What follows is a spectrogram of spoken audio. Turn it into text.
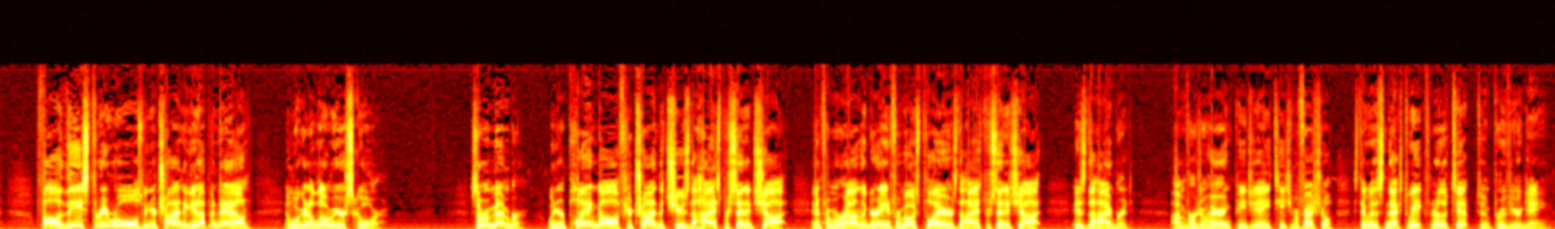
Follow these three rules when you're trying to get up and down, and we're going to lower your score. So remember, when you're playing golf, you're trying to choose the highest percentage shot. And from around the green, for most players, the highest percentage shot is the hybrid. I'm Virgil Herring, PGA teaching professional. Stay with us next week for another tip to improve your game.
